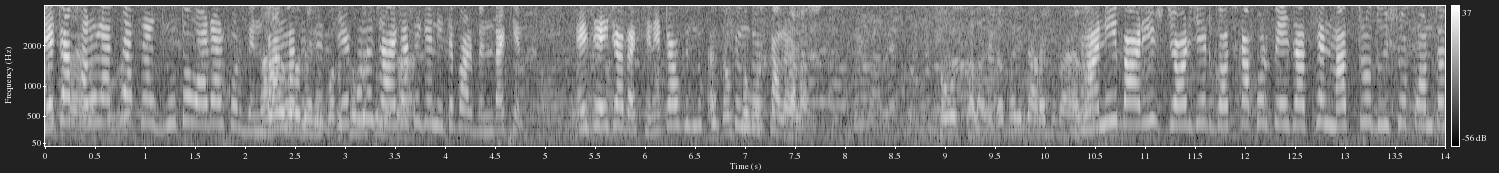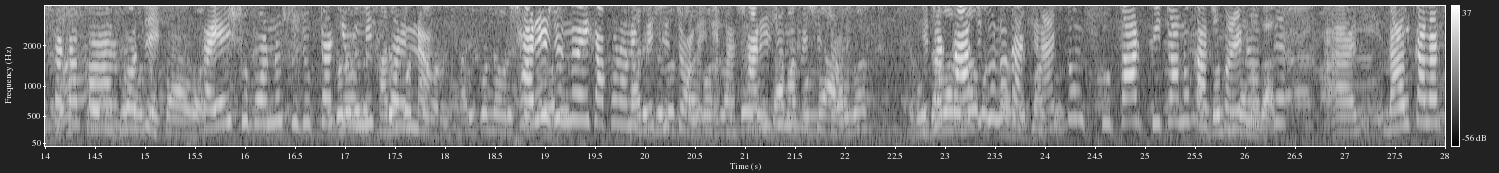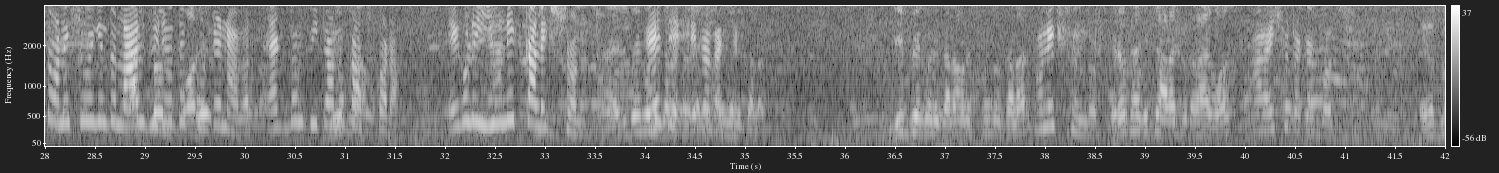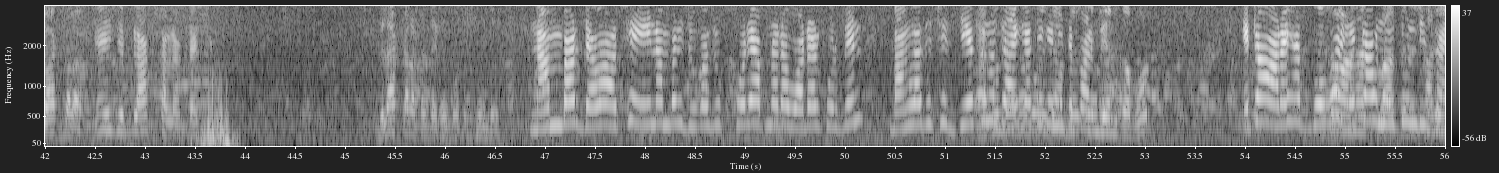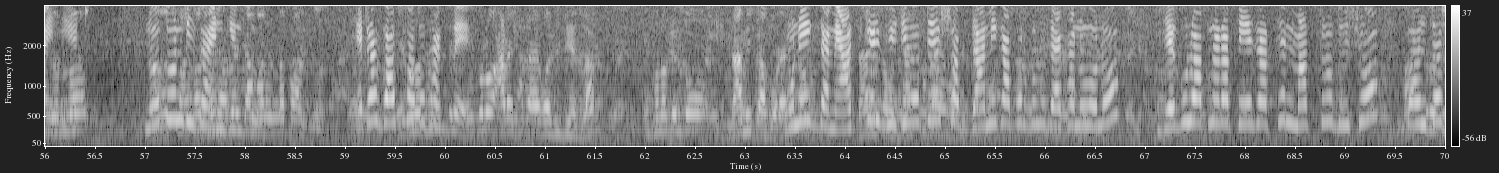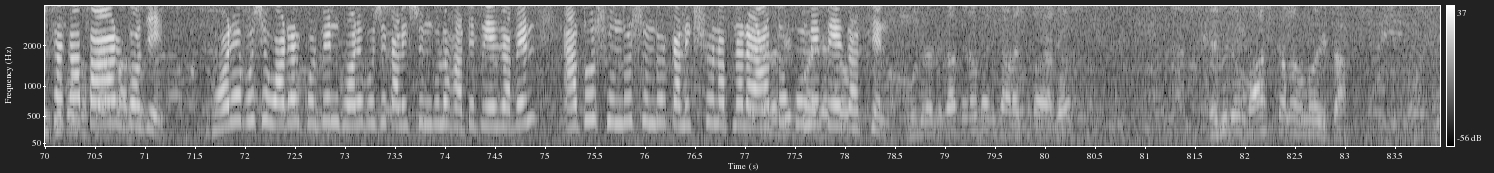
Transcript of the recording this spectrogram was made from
যেটা ভালো লাগবে আপনারা দ্রুত অর্ডার করবেন। বাংলাদেশের যে কোনো জায়গা থেকে নিতে পারবেন দেখেন। এই যে এটা দেখেন এটাও কিন্তু খুব সুন্দর কালার। ধানি বারিশ জর্জের গজ কাপড় পেয়ে যাচ্ছেন মাত্র দুইশো পঞ্চাশ টাকা পার গজে। তাই এই সুবর্ণ সুযোগটা কেউ মিস করেন না। শাড়ির জন্য এই কাপড় অনেক বেশি চলে। এটা শাড়ির জন্য বেশি চলে। এটা কাজগুলো দেখেন একদম সুতার পিটানো কাজ করে। এটা হচ্ছে লাল কালার তো অনেক সময় কিন্তু লাল ভিডিওতে ফুটে না একদম পিটানো কাজ করা। এগুলো ইউনিক কালেকশন হ্যাঁ, এই যে এটা দেখেন, ডিপ বেগুনি কালার অনেক সুন্দর কালার। অনেক সুন্দর। এটা থাকছে আড়াইশো টাকা গজ। আড়াইশো টাকা গজ। এটা ব্ল্যাক কালার এই যে ব্ল্যাক কালার দেখেন। ব্ল্যাক কালারটা দেখেন কত সুন্দর। নাম্বার দেওয়া আছে এই নাম্বারে যোগাযোগ করে আপনারা অর্ডার করবেন। বাংলাদেশের যে কোনো জায়গা থেকে নিতে পারবেন। এটাও আড়াই হাত বহর এটাও নতুন ডিজাইন নতুন ডিজাইন কিন্তু। এটার গজ কত থাকবে? এগুলো আড়াইশো টাকা গজে দিয়ে দিলাম। এগুলো কিন্তু দামি কাপড় অনেক দামি। আজকের ভিডিওতে সব দামি কাপড়গুলো দেখানো হলো যেগুলো আপনারা পেয়ে যাচ্ছেন মাত্র দুশো পঞ্চাশ টাকা পার গজে। ঘরে বসে অর্ডার করবেন ঘরে বসে কালেকশনগুলো হাতে পেয়ে যাবেন। এত সুন্দর সুন্দর কালেকশন আপনারা এত কমে পেয়ে যাচ্ছেন।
